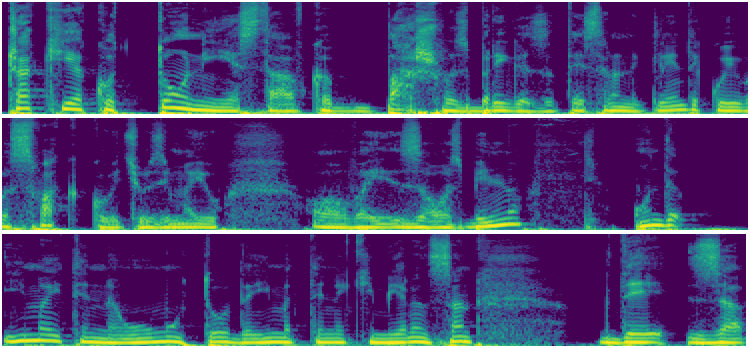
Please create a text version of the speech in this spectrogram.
čak i ako to nije stavka, baš vas briga za te strane klijente koji vas svakako već uzimaju ovaj, za ozbiljno, onda imajte na umu to da imate neki miran san gde za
